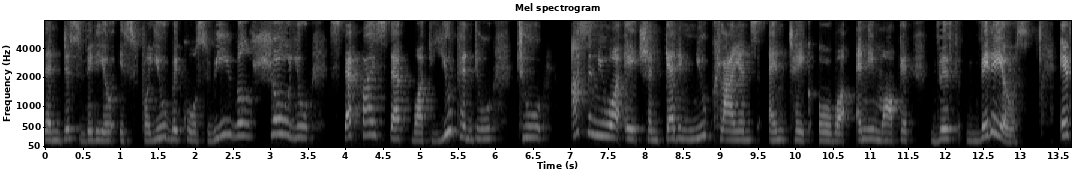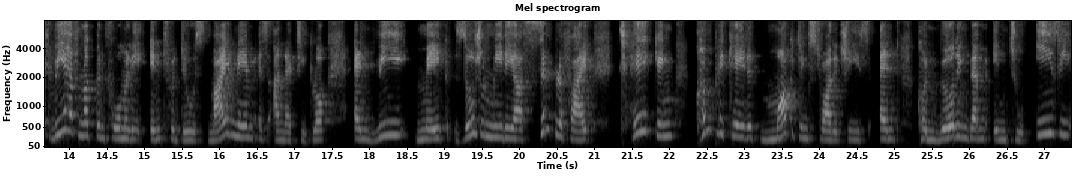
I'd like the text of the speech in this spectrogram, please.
Then this video is for you because we will show you step by step what you can do to as a newer agent getting new clients and take over any market with videos. If we have not been formally introduced, my name is Annette Block and we make social media simplified, taking complicated marketing strategies and converting them into easy,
